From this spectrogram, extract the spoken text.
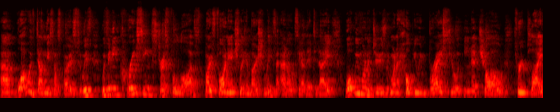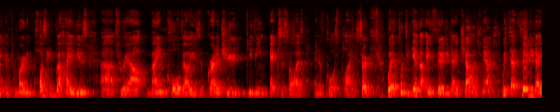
um, why we've done this, I suppose, with, with an increasing stressful lives, both financially and emotionally for adults out there today, what we want to do is we want to help you embrace your inner child through play and promoting positive behaviours uh, through our main core values of gratitude, giving, exercise, and of course play. So we've put together a 30 day challenge. Now, with that 30 day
